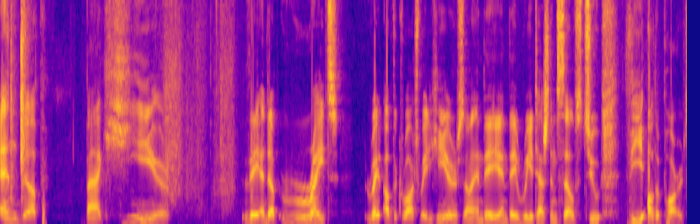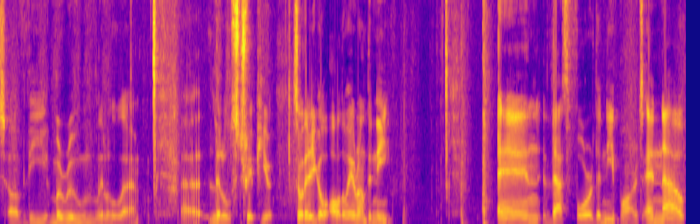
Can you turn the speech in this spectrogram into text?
end up back here. They end up right right up the crotch right here so and they and they reattach themselves to the other part of the maroon little uh, uh, little strip here. So there you go all the way around the knee. And that's for the knee part. And now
